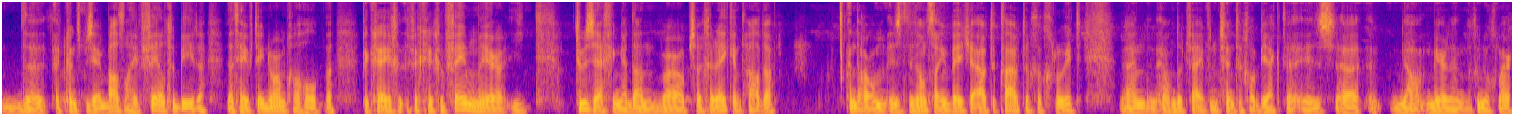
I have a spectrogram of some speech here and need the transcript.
de, het Kunstmuseum Basel heeft veel te bieden. Dat heeft enorm geholpen. We kregen, we kregen veel meer toezeggingen dan waarop ze gerekend hadden. En daarom is de tentoonstelling een beetje uit de klauwen gegroeid. En 125 objecten is uh, nou, meer dan genoeg. Maar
